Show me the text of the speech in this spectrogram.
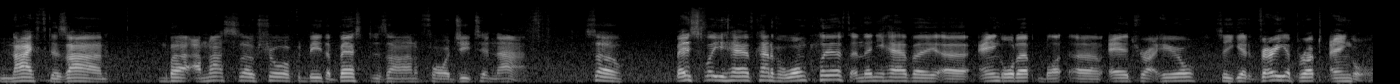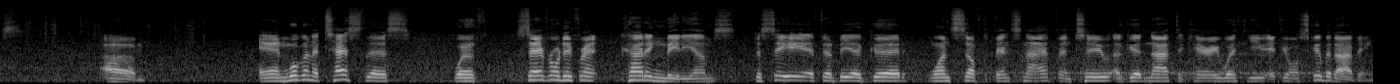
knife design but I'm not so sure if it'd be the best design for a G10 knife. So basically you have kind of a one cliff and then you have a uh, angled up uh, edge right here. So you get very abrupt angles. Um, and we're going to test this with several different cutting mediums to see if it'd be a good one self-defense knife and two a good knife to carry with you if you're scuba diving.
